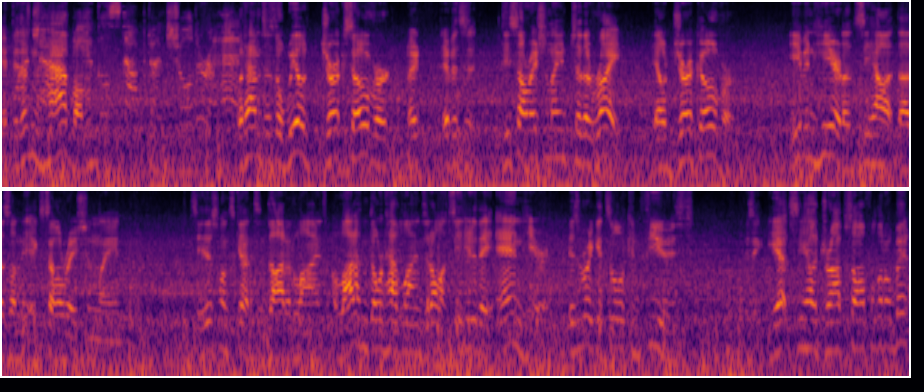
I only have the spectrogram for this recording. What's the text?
if it doesn't have them, what happens is the wheel jerks over. Like if it's a deceleration lane to the right, it'll jerk over. Even here, let's see how it does on the acceleration lane. See, this one's got some dotted lines. A lot of them don't have lines at all. And see here, they end here. This is where it gets a little confused. It, yeah, see how it drops off a little bit?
